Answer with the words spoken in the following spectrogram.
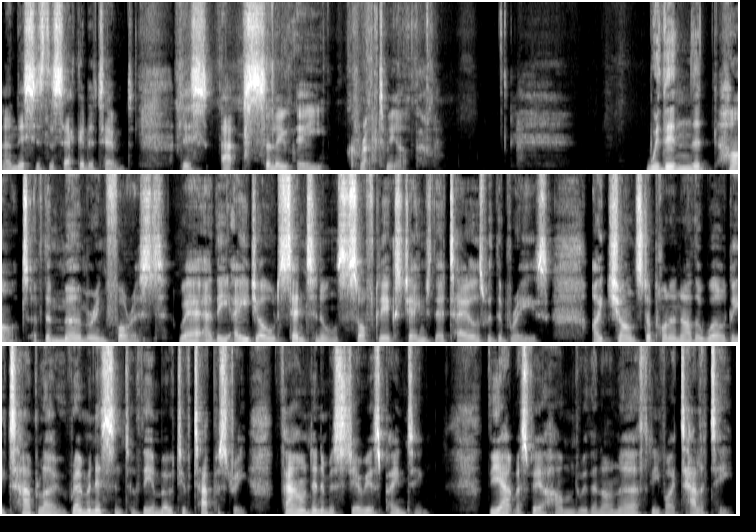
and this is the second attempt. This absolutely cracked me up. Within the heart of the murmuring forest, where the age old sentinels softly exchanged their tales with the breeze, I chanced upon another worldly tableau reminiscent of the emotive tapestry found in a mysterious painting. The atmosphere hummed with an unearthly vitality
